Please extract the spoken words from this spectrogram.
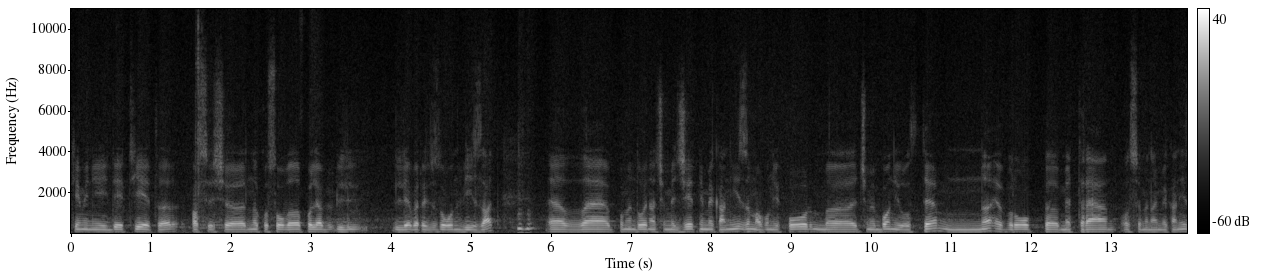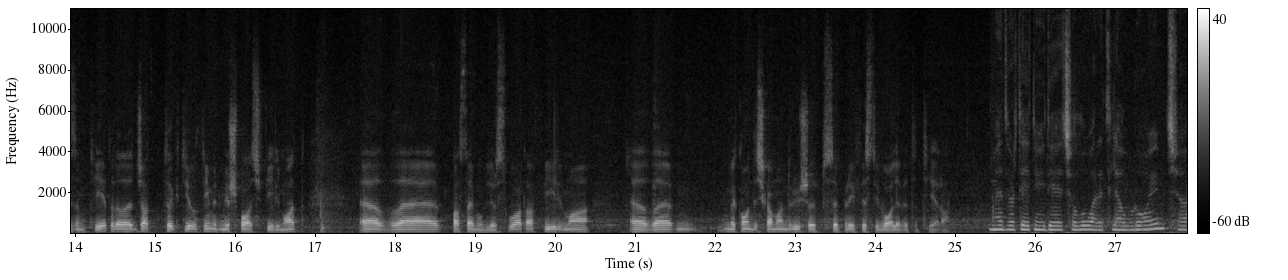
kemi një ide tjetër, pasi që në Kosovë edhe po liberalizohen vizat, edhe po mendojna që me gjetë një mekanizëm apo një formë që me bo një udhëtim në Evropë me tren ose me naj mekanizëm tjetër edhe gjatë të këtij udhëtimit me i shfaq filmat, edhe pastaj me u vlerësua ata filma, edhe me konë diçka ma ndryshe se prej festivaleve të tjera. Me të vërtetë një ide e qëlluar e cila urojmë që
